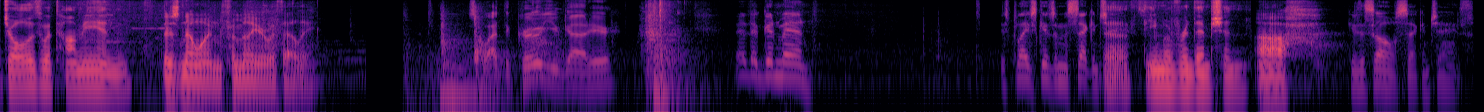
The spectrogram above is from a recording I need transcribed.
Joel is with Tommy and There's no one familiar with Ellie. It's quite the crew you got here. Yeah, they're good men. This place gives them a second chance. the chance. theme of redemption. Ah, Gives us all a second chance.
